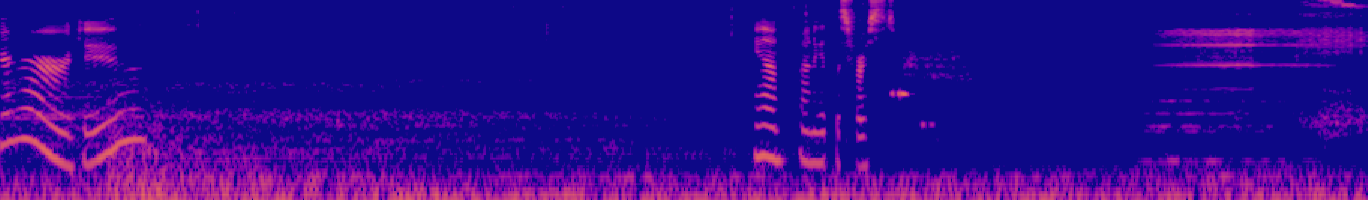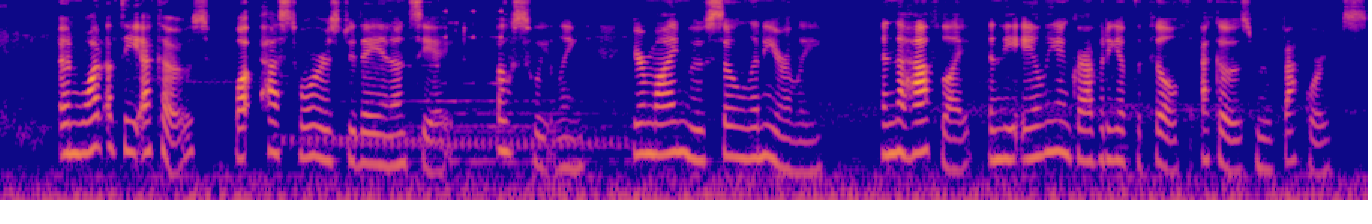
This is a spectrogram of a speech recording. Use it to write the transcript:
Sure, dude. On, I'm gonna get this first. And what of the echoes? What past horrors do they enunciate? Oh, sweetling, your mind moves so linearly. In the half-light, in the alien gravity of the filth, echoes move backwards.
